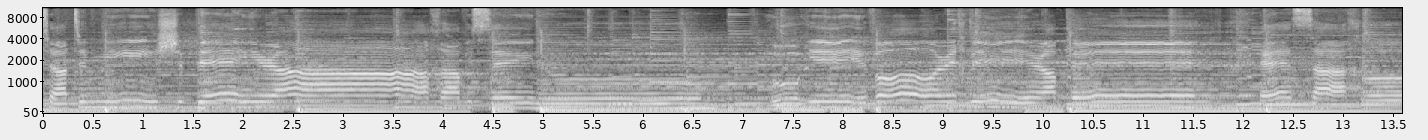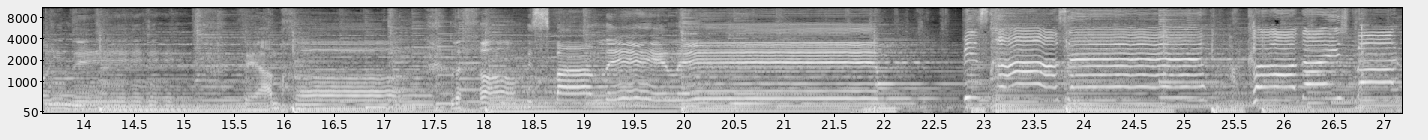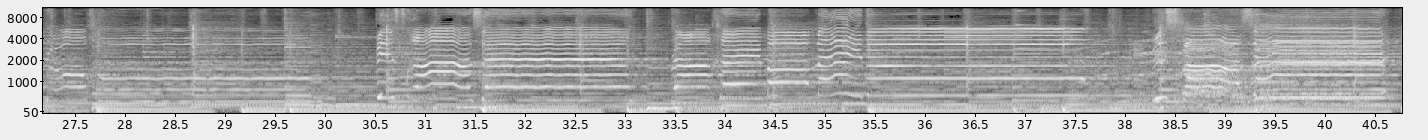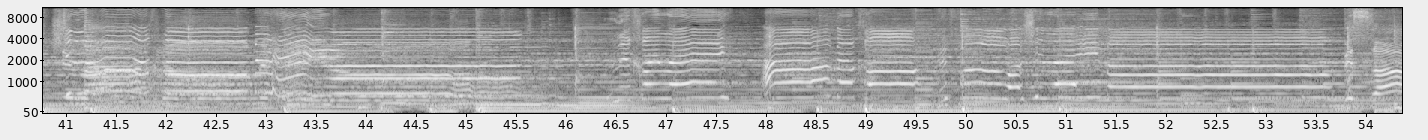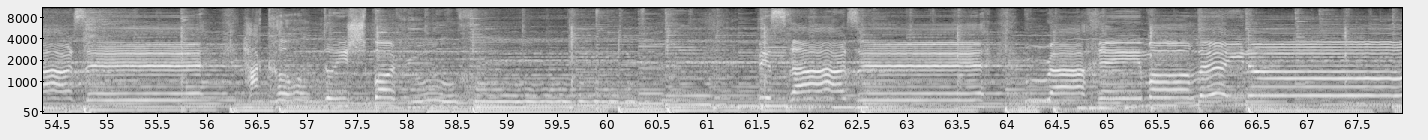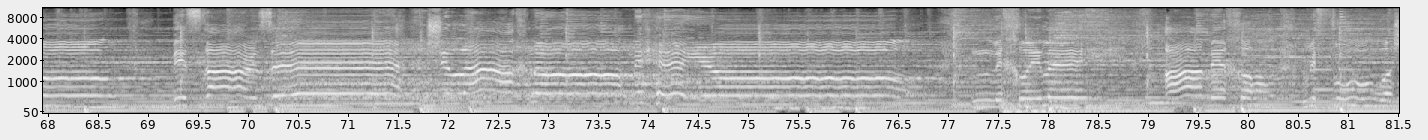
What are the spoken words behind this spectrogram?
Avinu Malkeinu, Tatemi Shepeirach Aviseinu, Uyevorech Virapeh, Esachoine, Ve'amcha, Lechom Mispaleleh, sar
